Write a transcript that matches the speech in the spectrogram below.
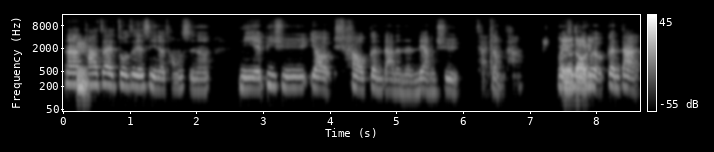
那他在做这件事情的同时呢，嗯、你也必须要耗更大的能量去踩动它，很有道理，或者是会有更大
